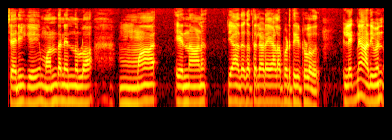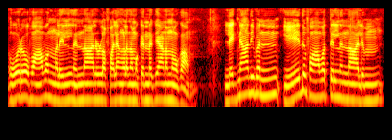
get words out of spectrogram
ശനിക്ക് മന്ദൻ എന്നുള്ള മാ എന്നാണ് ജാതകത്തിൽ അടയാളപ്പെടുത്തിയിട്ടുള്ളത്. ലഗ്നാധിപൻ ഓരോ ഭാവങ്ങളിൽ നിന്നാലുള്ള ഫലങ്ങൾ നമുക്ക് എന്തൊക്കെയാണെന്ന് നോക്കാം. ലഗ്നാധിപൻ ഏത് ഭാവത്തിൽ നിന്നാലും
